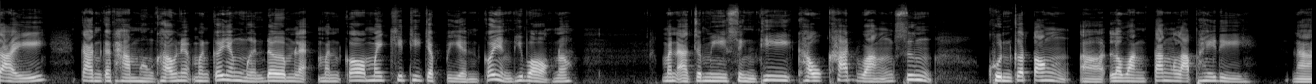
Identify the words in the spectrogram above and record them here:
สัยการกระทำของเขาเนี่ยมันก็ยังเหมือนเดิมแหละ มันก็ไม่คิดที่จะเปลี่ยนก็อย่างที่บอกเนาะมันอาจจะมีสิ่งที่เขาคาดหวัง ซึ่งคุณก็ต้องอระวังตั้งรับให้ดี นะ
